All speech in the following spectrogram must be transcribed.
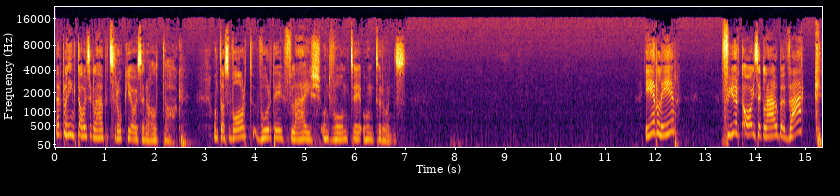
Er bringt unseren Glauben zurück in unseren Alltag und das Wort wurde Fleisch und wohnte unter uns. Er Lehr führt unseren Glauben weg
